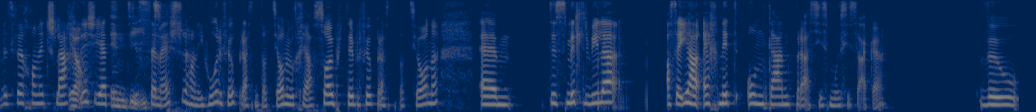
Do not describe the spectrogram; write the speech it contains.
was vielleicht auch nicht schlecht Ja, ist, jetzt indeed. dieses Semester habe ich hure viele Präsentationen, wirklich ja, so übertrieben viele Präsentationen, ähm, dass mittlerweile, also ich habe echt nicht ungern Pressis, muss ich sagen. Weil,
